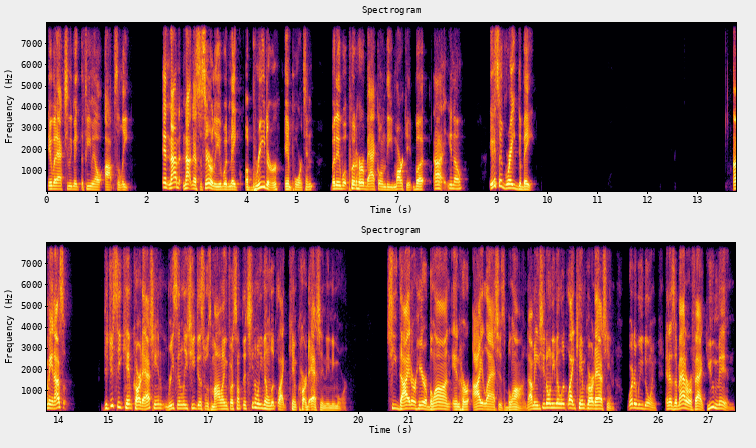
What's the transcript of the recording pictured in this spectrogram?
It would actually make the female obsolete. And not not necessarily it would make a breeder important, but it would put her back on the market. But uh, you know, it's a great debate. I mean, I did you see Kim Kardashian recently? She just was modeling for something. She don't even look like Kim Kardashian anymore. She dyed her hair blonde and her eyelashes blonde. I mean, she don't even look like Kim Kardashian. What are we doing? And as a matter of fact, you men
